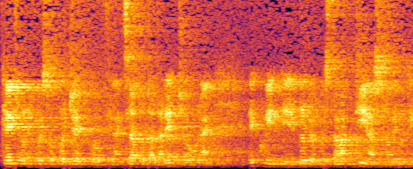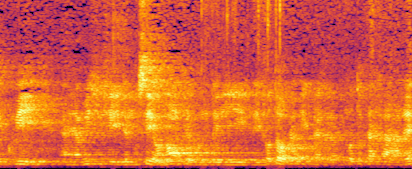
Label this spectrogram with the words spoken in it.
che entrano in questo progetto finanziato dalla Regione e quindi proprio questa mattina sono venuti qui eh, amici del museo Onofre con dei, dei, fotografi per fotografare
